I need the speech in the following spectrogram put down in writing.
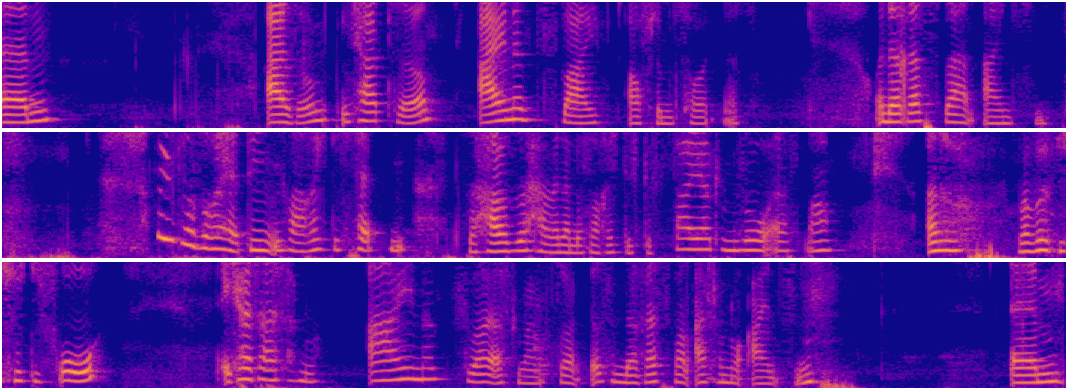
Ähm, also, ich hatte eine 2 auf dem Zeugnis. Und der Rest waren Einsen. Ich war so happy, ich war richtig happy. Zu Hause haben wir dann das auch richtig gefeiert und so erstmal. Also, war wirklich richtig froh. Ich hatte einfach nur eine 2 auf meinem Zeugnis und der Rest waren einfach nur Einsen. Ähm,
